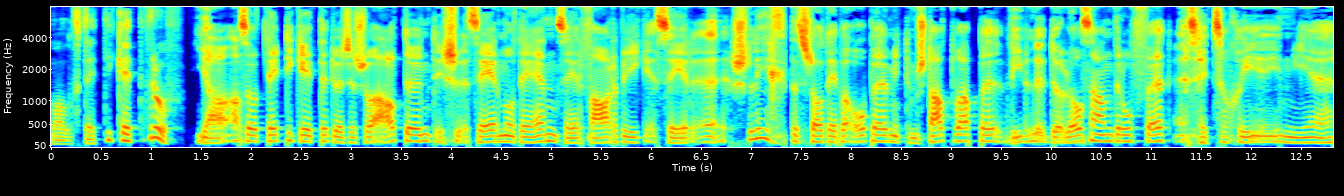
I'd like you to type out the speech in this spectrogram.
mal auf die Etikette drauf. Ja, also die Etikette, du hast es schon angetönt, ist sehr modern, sehr farbig, sehr äh, schlicht. Das steht eben oben mit dem Stadtwappen Ville de Lausanne drauf. Es hat so ein bisschen irgendwie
